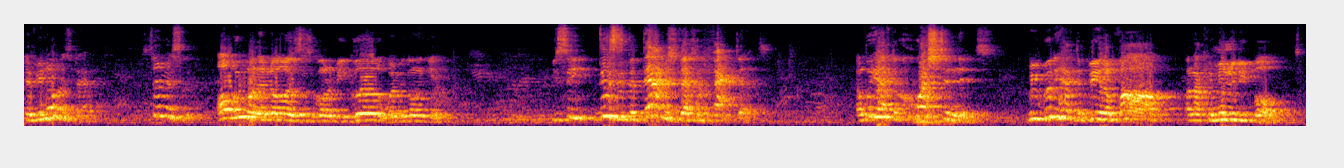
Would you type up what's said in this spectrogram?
Have you noticed that? Seriously. All we want to know is it's going to be good or where we're going to get it. You see, this is the damage that's affect us. And we have to question this. We really have to be involved on our community boards.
